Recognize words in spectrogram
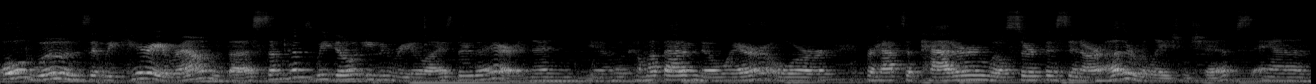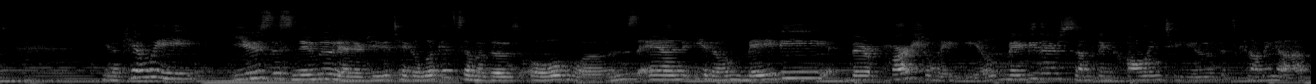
old wounds that we carry around with us, sometimes we don't even realize they're there. And then, you know, they'll come up out of nowhere or perhaps a pattern will surface in our other relationships. And, you know, can we use this new moon energy to take a look at some of those old wounds and, you know, maybe they're partially healed. Maybe there's something calling to you if it's coming up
